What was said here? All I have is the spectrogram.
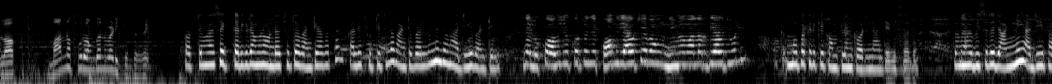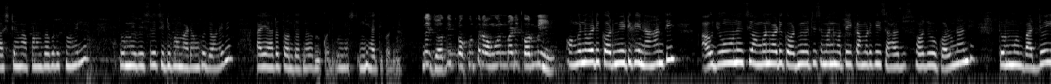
ବ୍ଲକ ମାନପୁର ଅଙ୍ଗନବାଡ଼ି କେନ୍ଦ୍ରରେ প্রত্যেক মাসে এক তারিখে আমার অন্ডা ছতুয়া বাঁটিবা কথা কালি ছুটি লা বাঁটি পারলুনি তেমন আজ হি বাঁটিলু লোক অভিযোগ করছেন যে কম দিয়া হচ্ছে এবং নিম্নমানের দিয়া হচ্ছে বলে मो पाखे के कम्प्लेन करना ए विषय तेनालीरें जानी आज फास्ट टाइम आप शुणिली तो मुझे विषय सी डी मैडम को जनवि यार तद निहाती कर अंगनवाड़ी कर्मी ये नहांती आज जो से अंगनवाड़ी कर्मी अच्छे से मत कम सहयोग करना तेणु मुझे बाध्य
